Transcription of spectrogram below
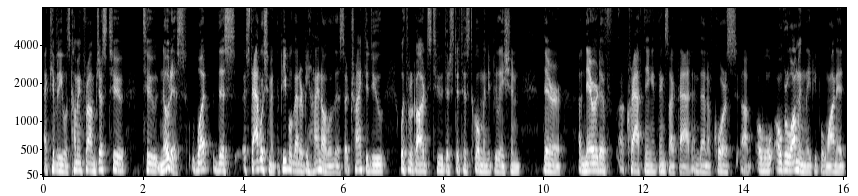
activity was coming from just to to notice what this establishment, the people that are behind all of this, are trying to do with regards to their statistical manipulation, their uh, narrative uh, crafting, and things like that. And then, of course, uh, over- overwhelmingly, people wanted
